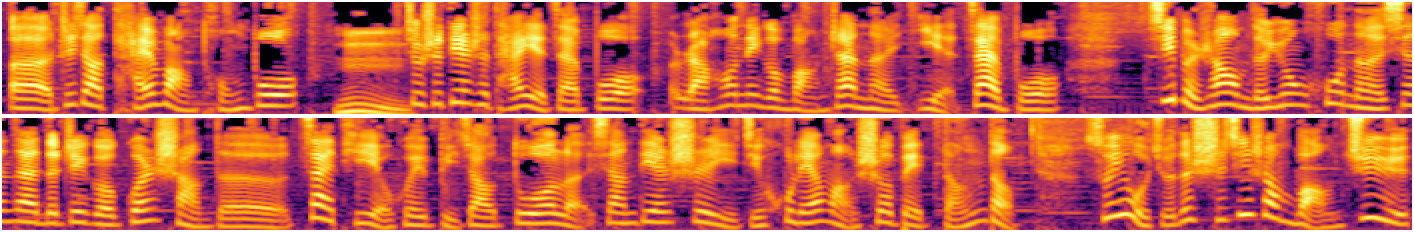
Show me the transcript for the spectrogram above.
呃，这叫台网同播，嗯，就是电视台也在播，然后那个网站呢也在播。基本上我们的用户呢，现在的这个观赏的载体也会比较多了，像电视以及互联网设备等等。所以我觉得，实际上网剧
